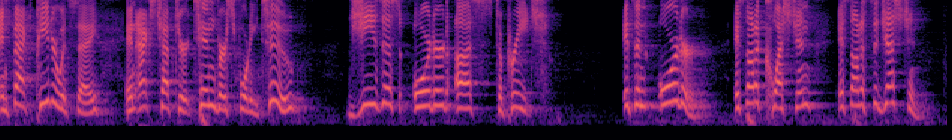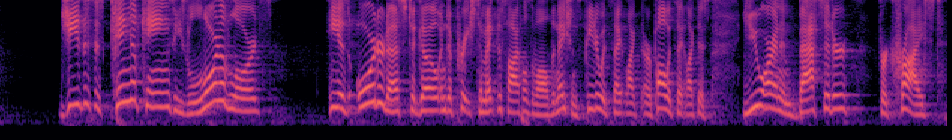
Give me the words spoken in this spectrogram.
In fact, Peter would say in Acts chapter 10, verse 42, Jesus ordered us to preach. It's an order. It's not a question, it's not a suggestion. Jesus is King of Kings, He's Lord of Lords. He has ordered us to go and to preach, to make disciples of all the nations. Peter would say it like, or Paul would say it like this You are an ambassador for Christ,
